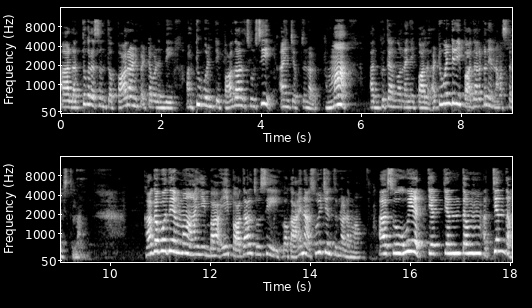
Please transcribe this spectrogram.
ఆ లత్తుక రసంతో పారాణి పెట్టబడింది. అటువంటి పాదాలు చూసి ఆయన చెప్తున్నాడు అమ్మా అద్భుతంగా ఉన్న నీ పాదాలు. అటువంటి నీ పాదాలకు నేను నమస్కరిస్తున్నాను. కాకపోతే అమ్మా ఈ బా ఈ పాదాలు చూసి ఒక ఆయన అసూయ చెందుతున్నాడమ్మా. అసూయ అత్యత్యంతం అత్యంతం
